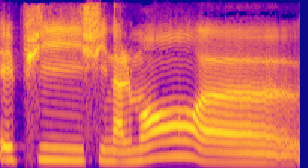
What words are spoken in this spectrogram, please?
Et puis finalement, euh,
